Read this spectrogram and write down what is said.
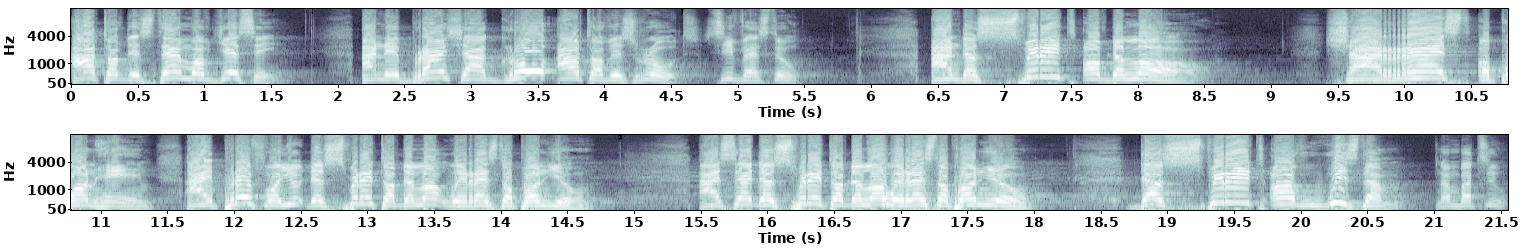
out of the stem of Jesse, and a branch shall grow out of his root. See verse 2. And the Spirit of the Lord shall rest upon him. I pray for you, the Spirit of the Lord will rest upon you. I said, The Spirit of the Lord will rest upon you. The Spirit of wisdom. Number two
